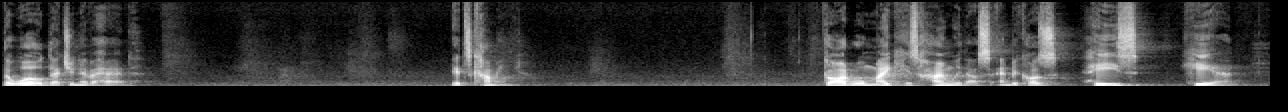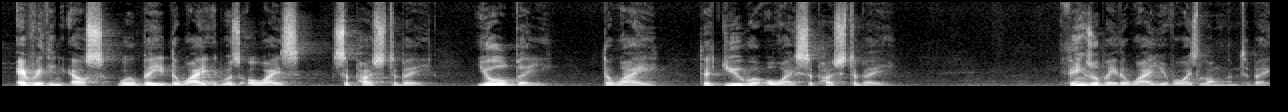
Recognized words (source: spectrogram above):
the world that you never had. It's coming. God will make his home with us, and because he's here, everything else will be the way it was always supposed to be. You'll be the way that you were always supposed to be. Things will be the way you've always longed them to be.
